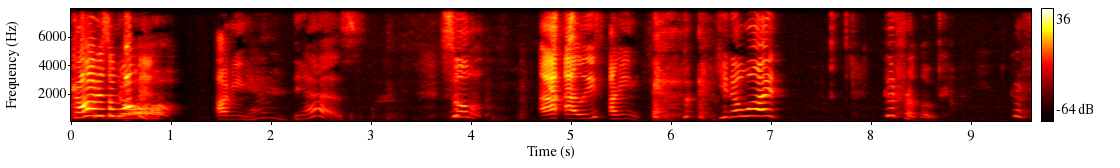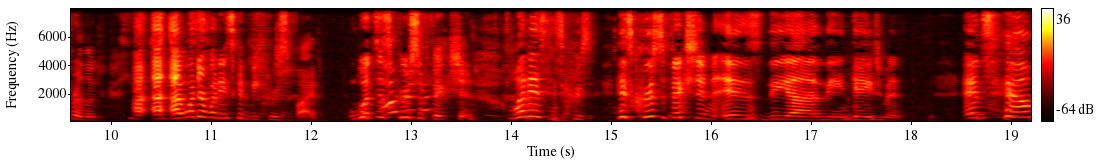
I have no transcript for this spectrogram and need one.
God is a woman. I mean, yes. So, at, at least, I mean, you know what? Good for Luke. Good for Luke. I, I, I wonder when he's going to be crucified. What's his crucifixion? What is his cruci- his crucifixion? Is the uh the engagement? It's him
